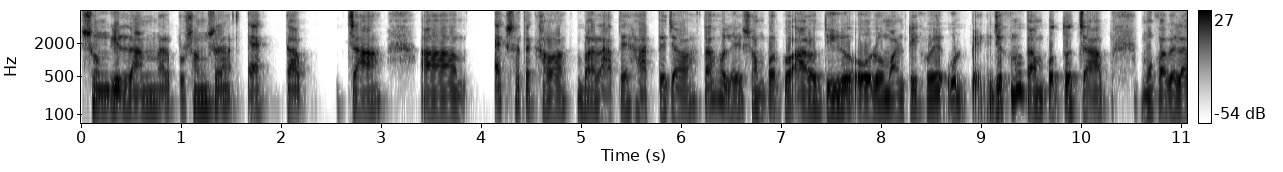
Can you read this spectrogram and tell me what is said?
সঙ্গীর রান্নার প্রশংসা, এক কাপ চা একসাথে খাওয়া বা রাতে হাঁটতে যাওয়া, তাহলে সম্পর্ক আরও দৃঢ় ও রোমান্টিক হয়ে উঠবে। যে কোনো দাম্পত্য চাপ মোকাবেলা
